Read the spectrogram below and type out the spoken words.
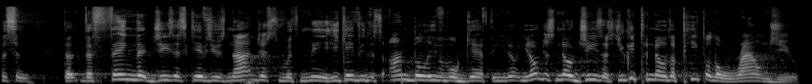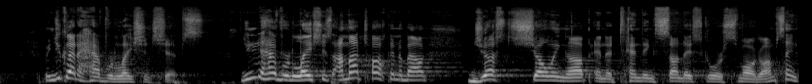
Listen, The, the thing that Jesus gives you is not just with me. He gave you this unbelievable gift that you don't, you don't just know Jesus, you get to know the people around you. I mean, you got to have relationships. You need to have relationships. I'm not talking about just showing up and attending Sunday school or small group. I'm saying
